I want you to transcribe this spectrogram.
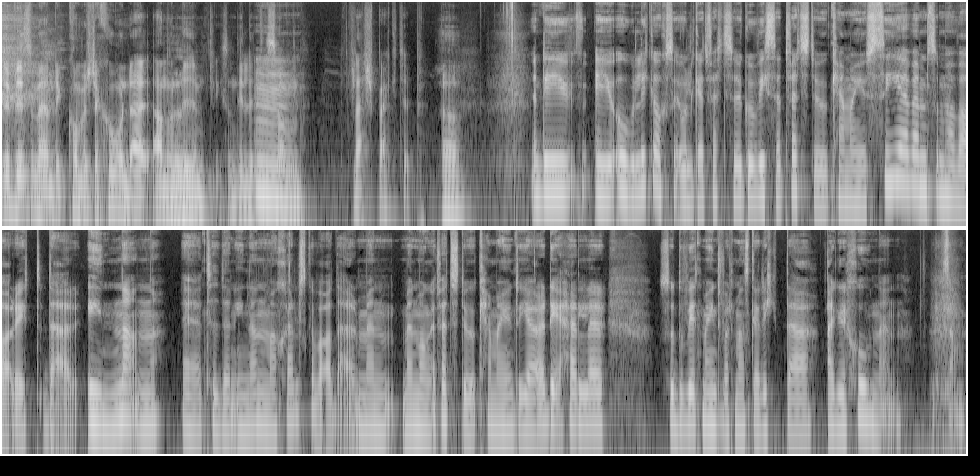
det blir som en konversation där, anonymt liksom. Det är lite mm. som Flashback typ. Ja. Det är ju olika också i olika tvättstugor. Vissa tvättstugor kan man ju se vem som har varit där innan, eh, tiden innan man själv ska vara där. Men, men många tvättstugor kan man ju inte göra det heller. Så då vet man ju inte vart man ska rikta aggressionen. Liksom.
